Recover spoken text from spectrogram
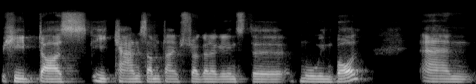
he does he can sometimes struggle against the moving ball, and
